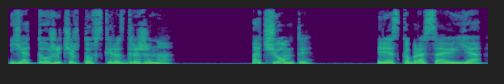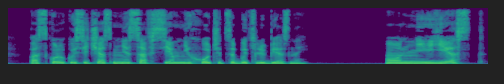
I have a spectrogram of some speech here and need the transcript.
Я тоже чертовски раздражена. «О чем ты?» Резко бросаю я, поскольку сейчас мне совсем не хочется быть любезной. «Он не ест,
